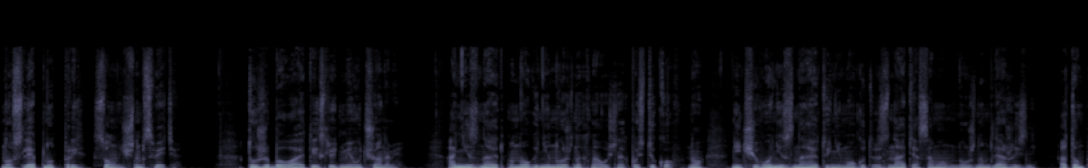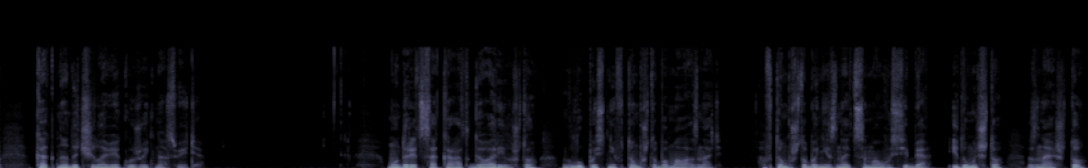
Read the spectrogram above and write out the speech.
но слепнут при солнечном свете. То же бывает и с людьми-учеными. Они знают много ненужных научных пустяков, но ничего не знают и не могут знать о самом нужном для жизни, о том, как надо человеку жить на свете. Мудрец Сократ говорил, что глупость не в том, чтобы мало знать, а в том, чтобы не знать самого себя и думать, что знаешь то,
